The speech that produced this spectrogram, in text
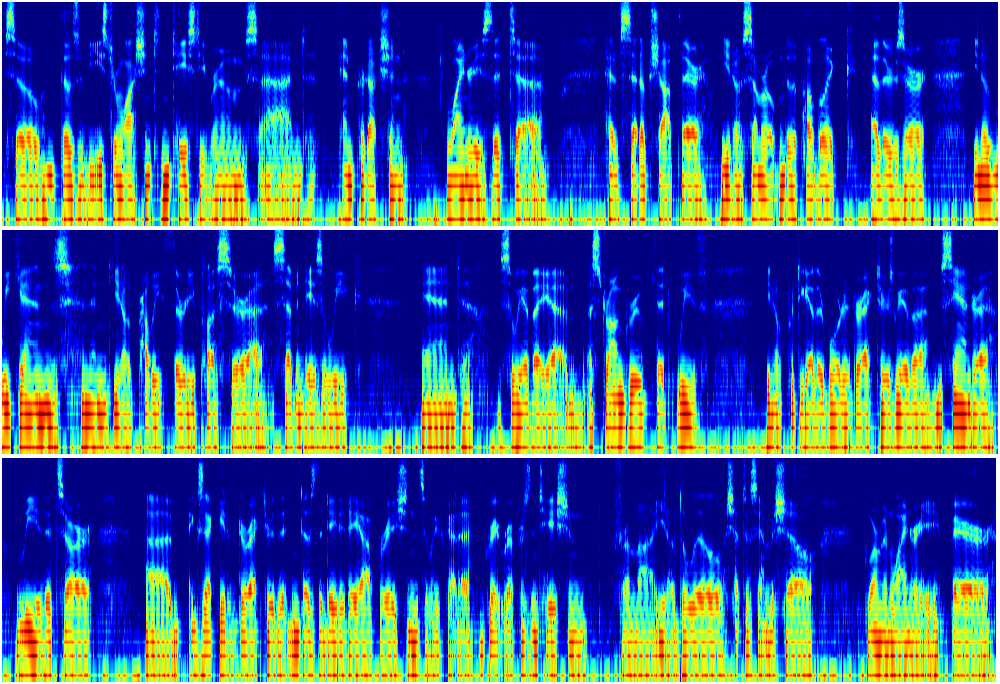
So, those would be Eastern Washington tasting rooms and and production wineries that uh, have set up shop there. You know, some are open to the public, others are, you know, weekends, and then you know probably 30 plus or uh, seven days a week and uh, so we have a um, a strong group that we've you know put together board of directors. We have uh, Sandra Lee that's our uh, executive director that does the day to day operations, and we've got a great representation from uh, you know DeLille, Chateau Saint Michelle, Gorman Winery, Baer,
